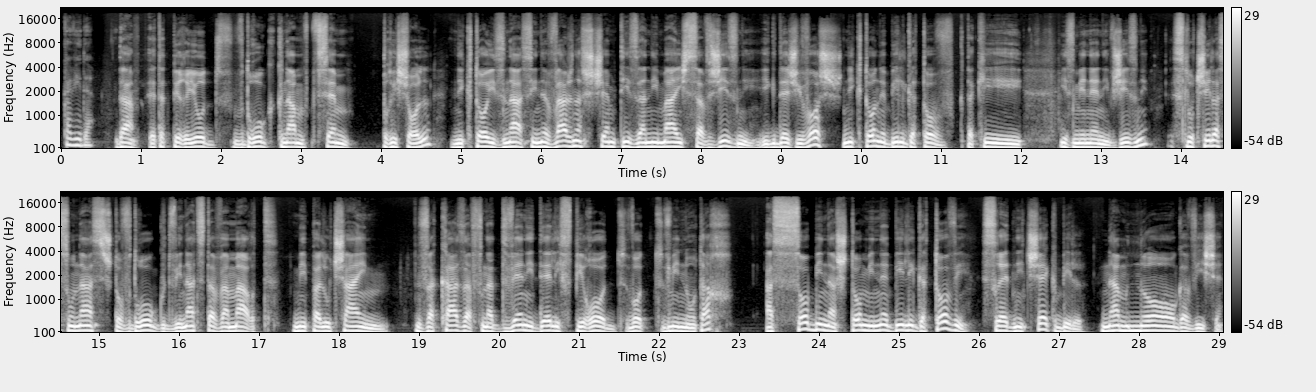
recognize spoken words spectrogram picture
ковида? Да, этот период вдруг к нам всем пришел. Никто из нас, и не важно, с чем ты занимаешься в жизни и где живешь, никто не был готов к таким изменениям в жизни. Случилось у нас, что вдруг 12 марта мы получаем заказов на две недели вперед, вот в минутах. Особенно, что мы не были готовы, средний чек был намного выше.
